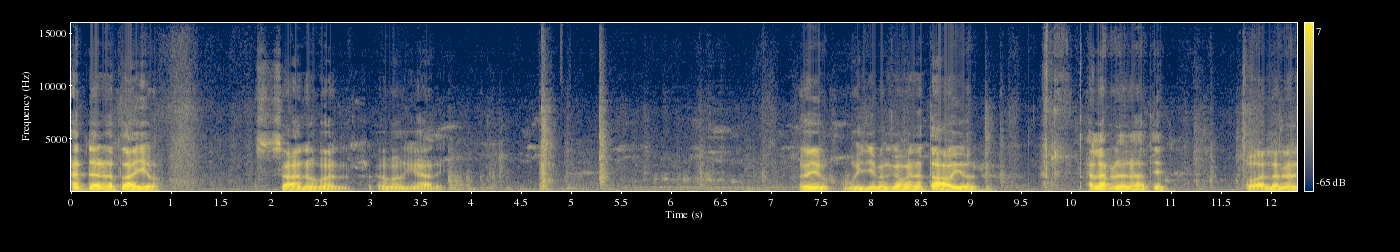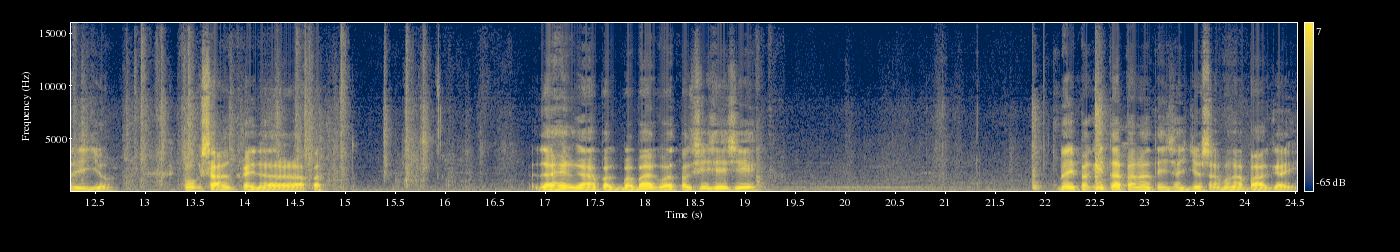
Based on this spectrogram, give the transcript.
handa na tayo sa man ang mangyari. Ngayon, kung hindi magawa ng tao yun, alam na natin o alam na ninyo kung saan kayo nararapat. Dahil nga ang pagbabago at pagsisisi, naipakita pa natin sa Diyos ang mga bagay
